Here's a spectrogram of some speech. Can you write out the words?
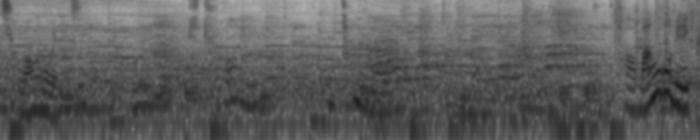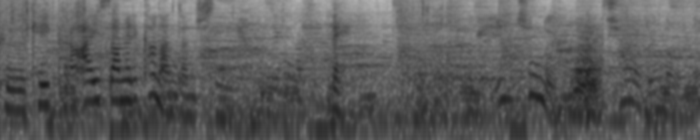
치고 왕고겠지? 혹시 두바이 미쳤네. 저 망고 밀크 케이크랑 아이스 아메리카노 한 잔 주세요. 네. 여기 1층도 있고 지하에도 있나 본데?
